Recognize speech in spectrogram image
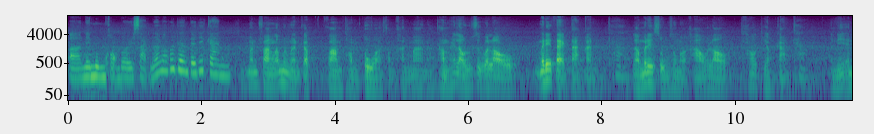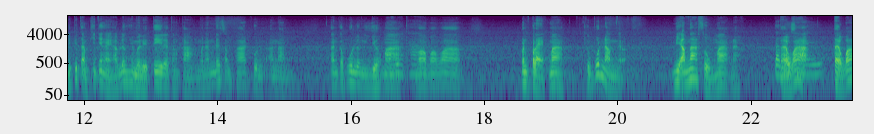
เอ่อในมุมของบริษัทแล้วเราก็เดินไปด้วยกัน มันฟังแล้วมันเหมือนกับ ความถ่อมตัวสำคัญมากนะทำให้เรารู้สึกว่าเราไม่ได้แตกต่างกันค่ะเราไม่ได้สูงส่งกว่าเขาเราเท่าเทียมกันค่ะอันนี้อันนี้พี่ต่ำคิดยังไงครับ เรื่อง humility อะไรต่างๆวันนั้นได้สัมภาษณ์คุณอนันต์ท่านก็พูดเรื่องนี้เยอะมากอ๋อเหรอคะว่าว่าว่ามันแปลกมากคือผู้นำเนี่ยมีอำนาจสูงมากนะ แต่แต่ไม่ว่าใช่แต่ว่า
